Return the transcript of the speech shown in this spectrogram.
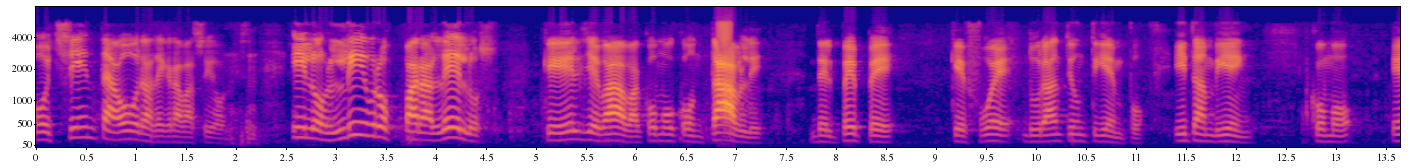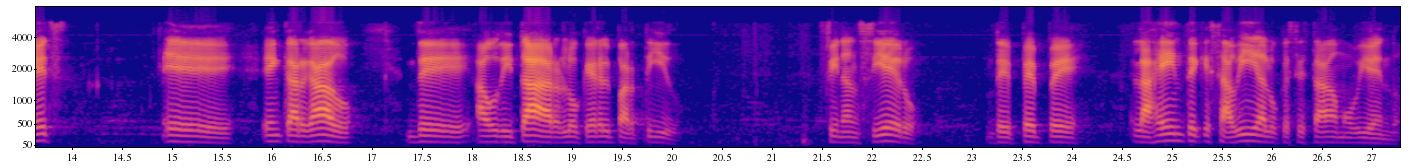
80 horas de grabaciones y los libros paralelos que él llevaba como contable del PP que fue durante un tiempo y también como ex eh, encargado de auditar lo que era el partido financiero de PP, la gente que sabía lo que se estaba moviendo.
